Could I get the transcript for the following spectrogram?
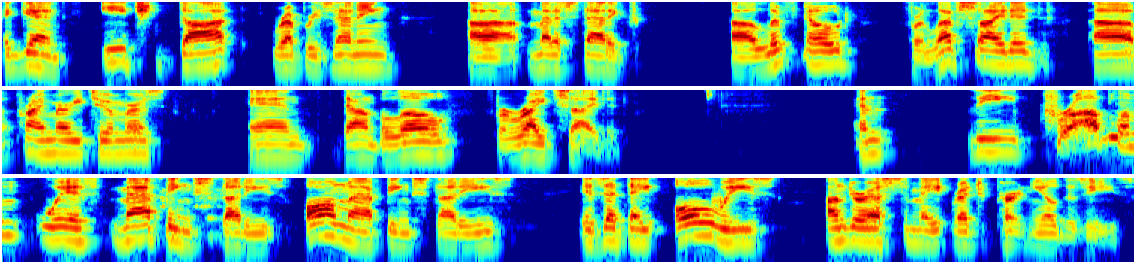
Again, each dot representing uh, metastatic uh, lymph node for left-sided uh, primary tumors and down below for right-sided. And the problem with mapping studies, all mapping studies, is that they always underestimate retroperitoneal disease,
